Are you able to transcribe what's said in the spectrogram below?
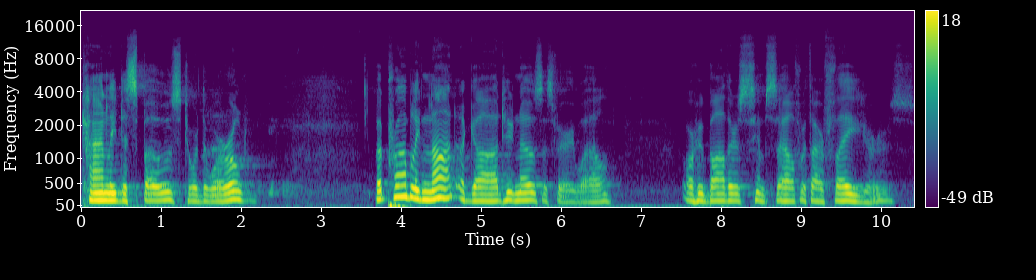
kindly disposed toward the world, but probably not a God who knows us very well or who bothers himself with our failures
